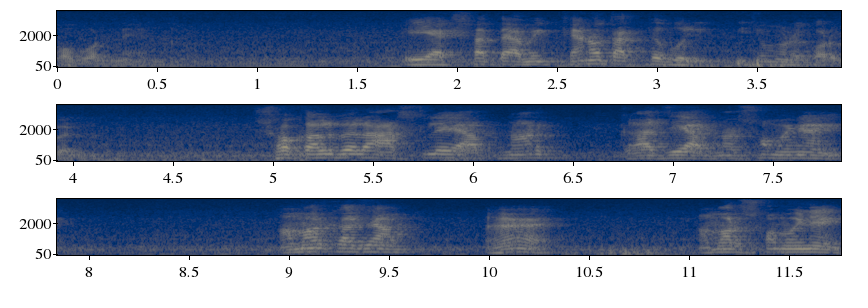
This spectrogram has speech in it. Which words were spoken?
খবর নেয় না। এই একসাথে আমি কেন থাকতে বলি? কিছু মনে করবেন না। সকালবেলা আসলে আপনার কাজে আপনার সময় নাই। আমার কাজে হ্যাঁ আমার সময় নেই,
